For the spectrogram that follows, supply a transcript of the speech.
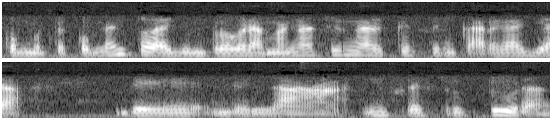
como te comento, hay un programa nacional que se encarga ya de, la infraestructura,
